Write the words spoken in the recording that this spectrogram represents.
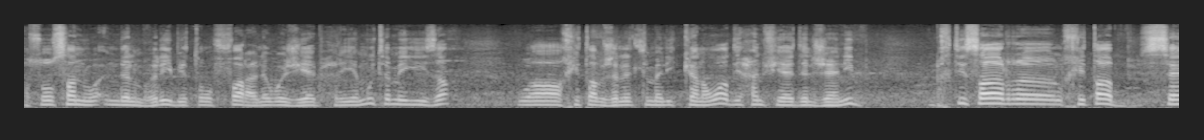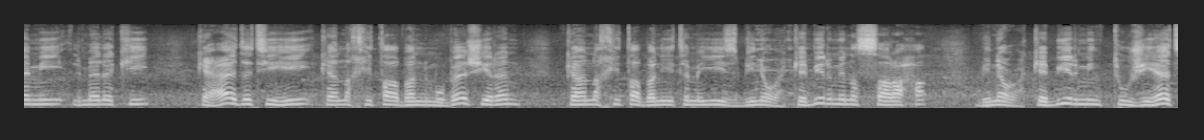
خصوصا وأن المغرب يتوفر على واجهة بحرية متميزة. وخطاب جلالة الملك كان واضحا في هذا الجانب. باختصار الخطاب السامي الملكي كعادته كان خطابا مباشرا كان خطابا يتميز بنوع كبير من الصراحة بنوع كبير من التوجيهات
